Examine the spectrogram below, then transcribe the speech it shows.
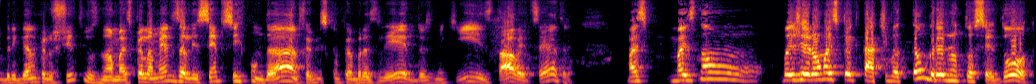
brigando pelos títulos, não, mas pelo menos ali sempre circundando, foi vice-campeão brasileiro, 2015 e tal, etc. Mas, mas não mas gerou uma expectativa tão grande no torcedor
